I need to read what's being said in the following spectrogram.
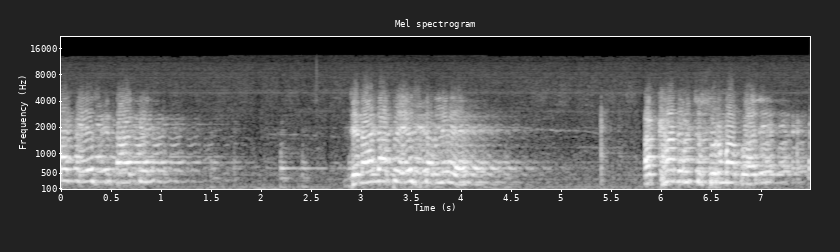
जनाजा पेश करा के जनाजा पेश कर लिया अखा सुरमा पा लिया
